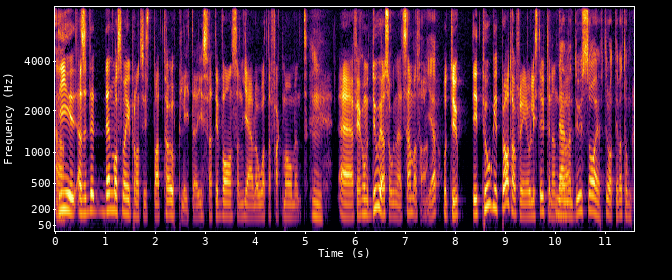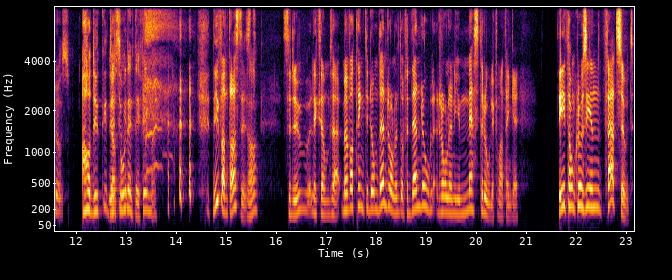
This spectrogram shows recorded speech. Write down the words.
Ja. Det är ju, alltså, det, den måste man ju på något vis bara ta upp lite. Just för att det var en sån jävla what the fuck moment. Mm. Eh, för jag kommer, du och jag såg den här tillsammans va? Japp. Och du, det tog ett bra tag för dig att lista ut den. Nej, va? men du sa efteråt, det var Tom Cruise. Ah, du, du, Jag tog såg det inte i filmen. Det är ju fantastiskt. Ja. Så du liksom så här, men vad tänkte du om den rollen då? För den ro- rollen är ju mest rolig för man tänker, det är Tom Cruise i en fatsuit.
